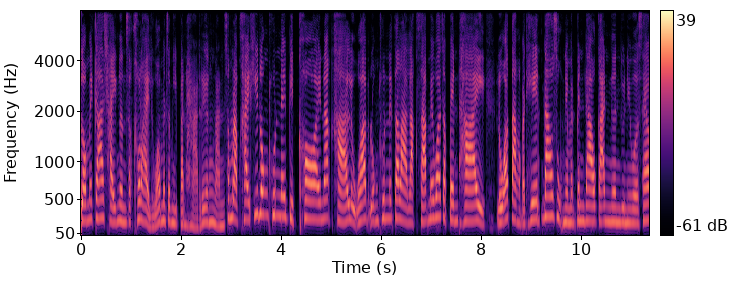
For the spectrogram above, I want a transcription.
เราไม่กล้าใช้เงินสักเท่าไหร่หรือว่ามันจะมีปัญหาเรื่องนั้นสำหรับใครที่ลงทุนในบิตคอยนะคะ หรือว่าลงทุนในตลาดหลักทรัพย์ไม่ว่าจะเป็นไทย หรือว่าต่างประเทศดาวศุกร์เนี่ยมันเป็นดาวการเงินยูนิเวอร์แซล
